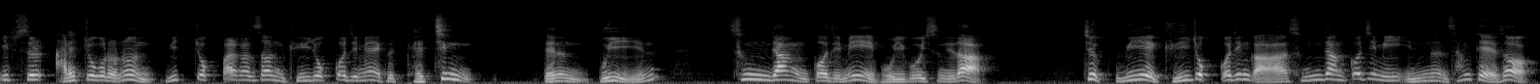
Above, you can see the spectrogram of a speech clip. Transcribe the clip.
입술 아래쪽으로는 위쪽 빨간 선 귀족 꺼짐의 그 대칭되는 부위인 승장 꺼짐이 보이고 있습니다. 즉 위에 귀족 꺼짐과 승장 꺼짐이 있는 상태에서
